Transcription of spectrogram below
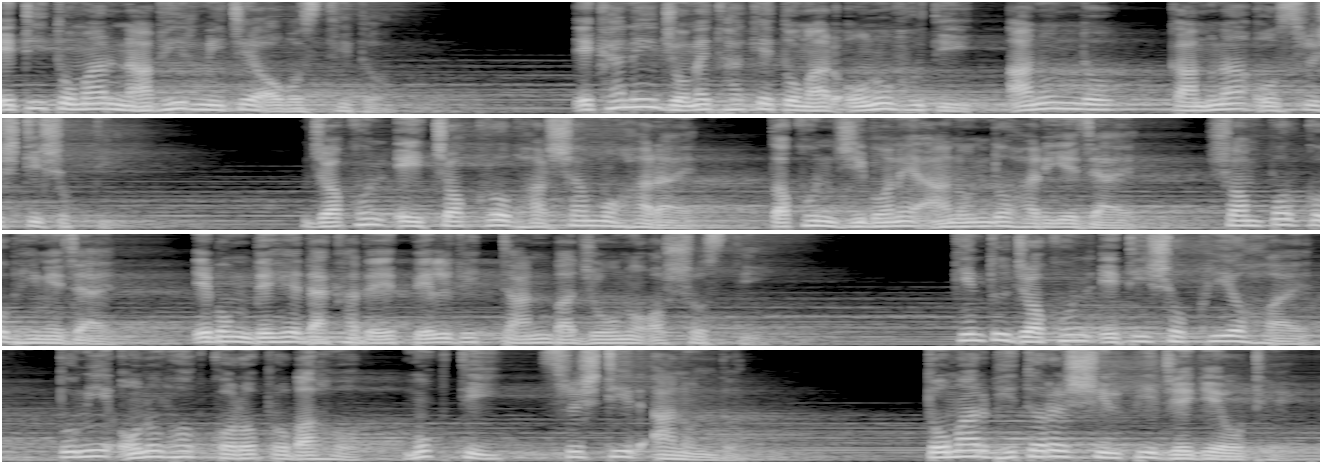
এটি তোমার নাভির নিচে অবস্থিত। এখানেই জমে থাকে তোমার অনুভূতি, আনন্দ, কামনা ও সৃষ্টিশক্তি। যখন এই চক্র ভারসাম্য হারায়, তখন জীবনে আনন্দ হারিয়ে যায়। সম্পর্ক ভেঙে যায় এবং দেহে দেখা দেয় পেলভিক টান বা যৌন অস্বস্তি। কিন্তু যখন এটি সক্রিয় হয়, তুমি অনুভব করো প্রবাহ, মুক্তি, সৃষ্টির আনন্দ। তোমার ভিতরের শিল্পী জেগে ওঠে।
